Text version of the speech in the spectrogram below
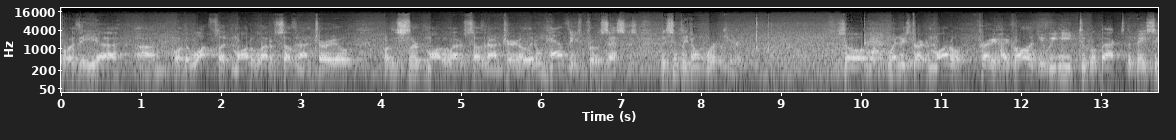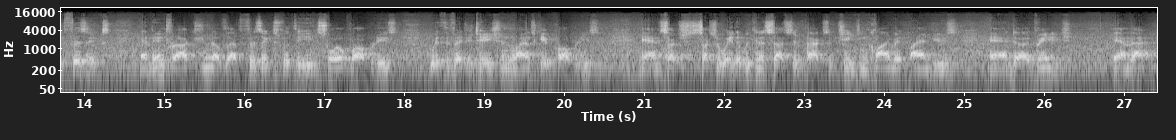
or the, uh, um, or the WATFLOOD model out of Southern Ontario or the SLURP model out of Southern Ontario, they don't have these processes. They simply don't work here. So when we start to model prairie hydrology, we need to go back to the basic physics and the interaction of that physics with the soil properties, with the vegetation, landscape properties, and such, such a way that we can assess impacts of changing climate, land use, and uh, drainage. And that,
